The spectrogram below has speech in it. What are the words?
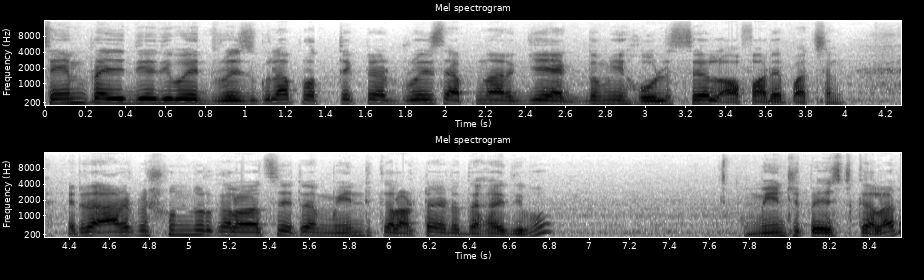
সেম প্রাইসে দিয়ে দিব এই ড্রেসগুলো। প্রত্যেকটা ড্রেস আপনার গিয়ে একদমই হোলসেল অফারে পাচ্ছেন। এটা আরেকটা সুন্দর কালার আছে, এটা মিন্ট কালারটা এটা দেখাই দিব। Mint paste colour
